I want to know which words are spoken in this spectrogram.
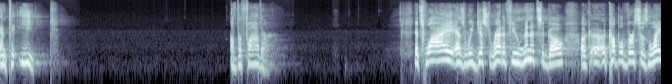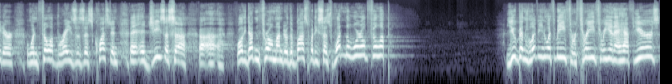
and to eat of the Father. It's why, as we just read a few minutes ago, a, a couple verses later, when Philip raises this question, uh, uh Jesus, uh, uh, well, he doesn't throw him under the bus, but he says, What in the world, Philip? You've been living with me for three, three and a half years,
